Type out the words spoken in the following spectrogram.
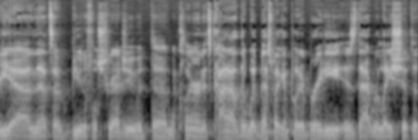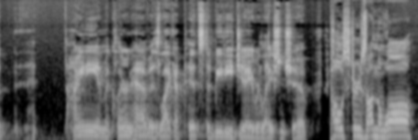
Yeah, and that's a beautiful strategy with uh, McLaurin. It's kind of the way, best way I can put it, Brady, is that relationship that Heine and McLaurin have is like a Pitts to BDJ relationship. Posters on the wall.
